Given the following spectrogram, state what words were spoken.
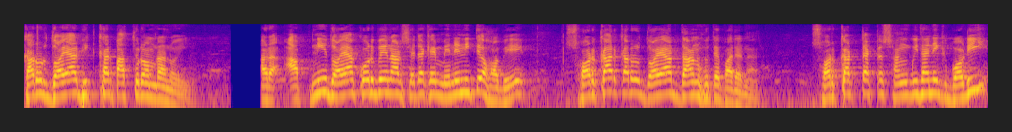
কারোর দয়ার ভিক্ষার পাত্র আমরা নই। আর আপনি দয়া করবেন আর সেটাকে মেনে নিতে হবে, সরকার কারোর দয়ার দান হতে পারে না। সরকারটা একটা সাংবিধানিক বডি,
